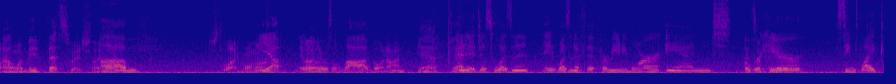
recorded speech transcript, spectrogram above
Wow, what made that switch? Like, Um, just a lot going on. yeah, it Oh. there was a lot going on. Yeah. Yeah. and it just wasn't it wasn't a fit for me anymore and over okay. here seemed like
